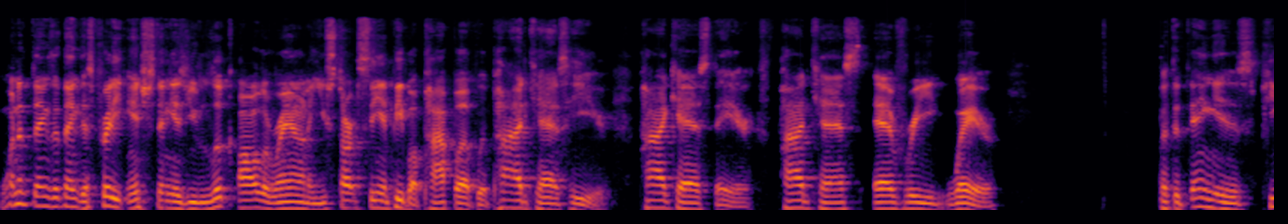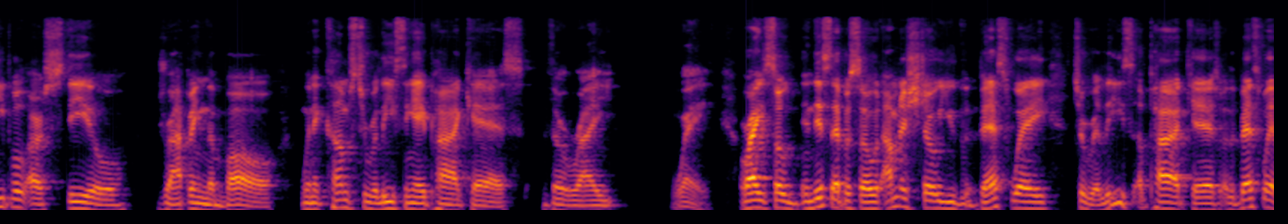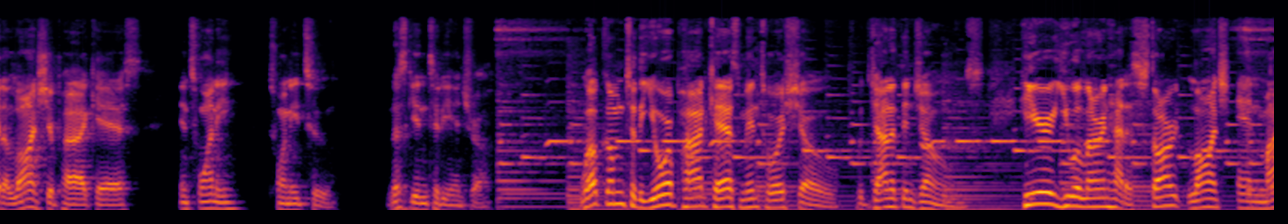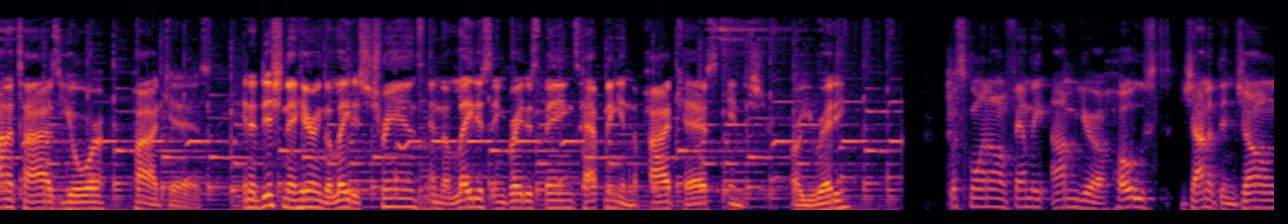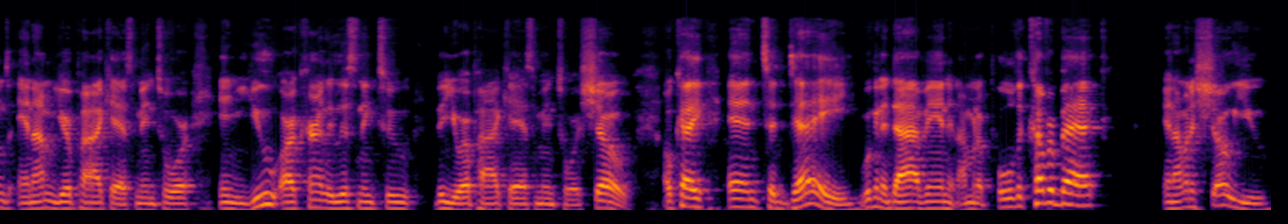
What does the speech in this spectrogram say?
One of the things I think that's pretty interesting is you look all around and you start seeing people pop up with podcasts here, podcasts there, podcasts everywhere. But the thing is, people are still dropping the ball when it comes to releasing a podcast the right way. All right. So in this episode, I'm going to show you the best way to release a podcast or the best way to launch your podcast in 2022. Let's get into the intro. Welcome to the Your Podcast Mentor Show with Jonathan Jones. Here you will learn how to start, launch, and monetize your podcast. In addition to hearing the latest trends and the latest and greatest things happening in the podcast industry. Are you ready? What's going on, family? I'm your host, Jonathan Jones, and I'm your podcast mentor. And you are currently listening to the Your Podcast Mentor Show. Okay. And today we're going to dive in and I'm going to pull the cover back and I'm going to show you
